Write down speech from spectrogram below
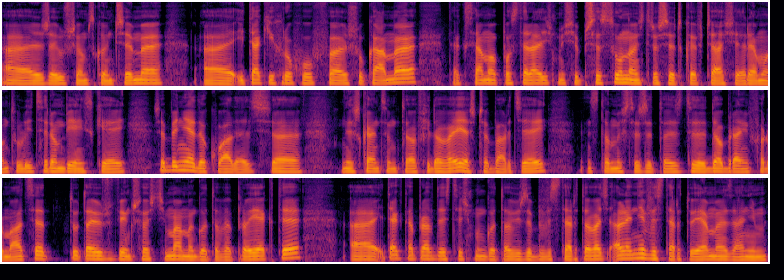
e, że już ją skończymy i takich ruchów szukamy. Tak samo postaraliśmy się przesunąć troszeczkę w czasie remont ulicy Rąbieńskiej, żeby nie dokładać mieszkańcom Teofilowej jeszcze bardziej, więc to myślę, że to jest e, dobra informacja. Tutaj już w większości mamy gotowe projekty i tak naprawdę jesteśmy gotowi, żeby wystartować, ale nie wystartujemy, zanim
